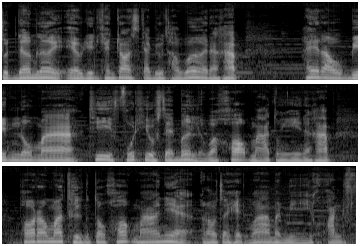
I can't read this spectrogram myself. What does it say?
จุดเดิมเลยเอลดินแคนยอนสกายบิลทาวเวอร์นะครับ ให้เราบินลงมาที่ฟุตฮิลสเตเบิลหรือว่าคอกม้าตรงนี้นะครับพอเรามาถึงตรงคอกม้าเนี่ยเราจะเห็นว่ามันมีควันไฟ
